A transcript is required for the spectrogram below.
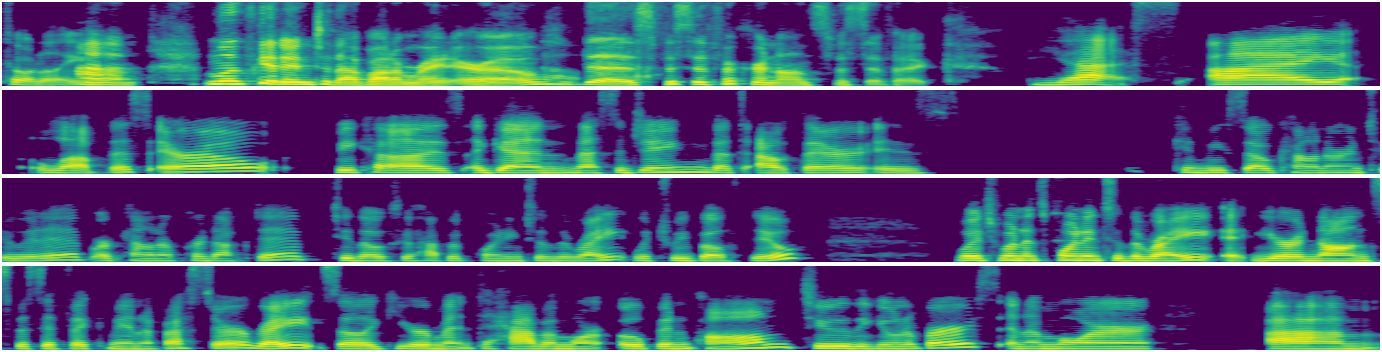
Totally. Um, let's get into that bottom right arrow, Oh, the yeah. specific or non-specific. Yes, I love this arrow because again, messaging that's out there is can be so counterintuitive or counterproductive to those who have it pointing to the right, which we both do. Which when it's pointed to the right, you're a non-specific manifester, right? So like you're meant to have a more open palm to the universe and a more um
